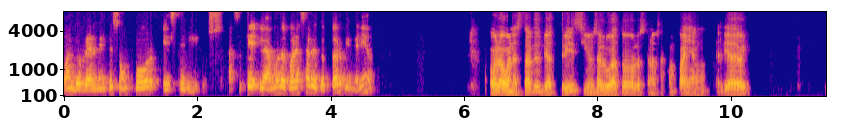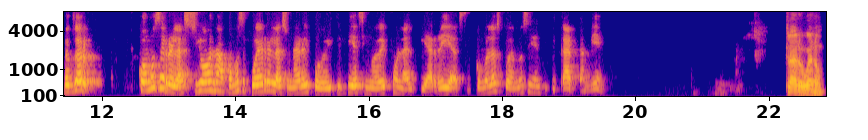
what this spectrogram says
cuando realmente son por este virus. Así que le damos las buenas tardes, doctor, bienvenido. Hola, buenas tardes, Beatriz, y un saludo a todos los que nos acompañan el día de hoy. Doctor, ¿cómo se relaciona, cómo se puede relacionar el COVID-19 con las diarreas? ¿Cómo las podemos identificar también? Claro, bueno,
